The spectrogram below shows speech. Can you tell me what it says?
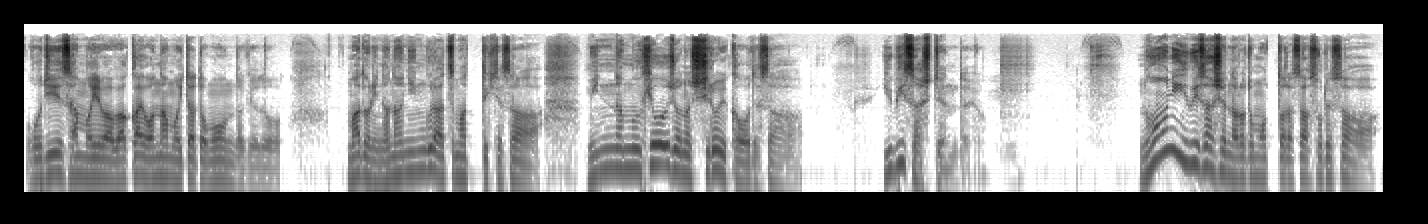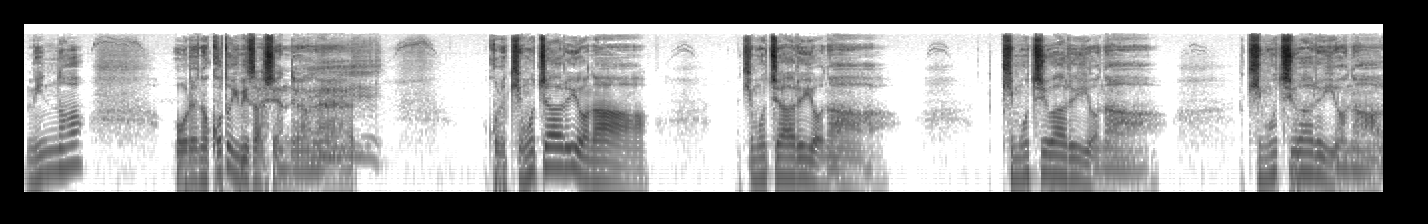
おじいさんもいれば若い女もいたと思うんだけど、窓に7人ぐらい集まってきてさ、みんな無表情の白い顔でさ、指さしてんだよ。何指さしてんだろうと思ったらさ、それさ、みんな、俺のこと指さしてんだよね。これ気持ち悪いよな。気持ち悪いよな。気持ち悪いよな。気持ち悪いよな。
